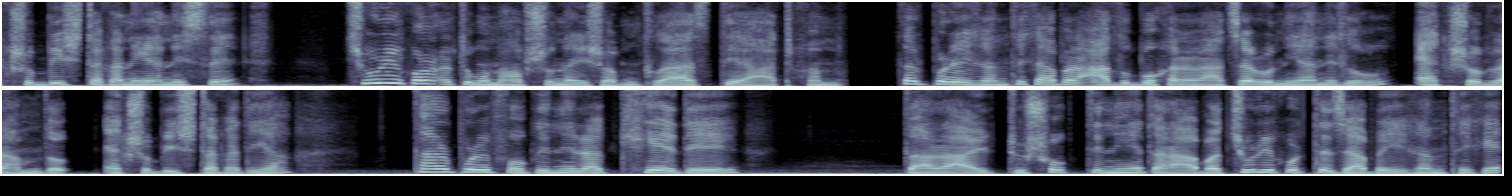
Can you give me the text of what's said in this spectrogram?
একশো বিশ টাকা নিয়ে নিছে চুরি করার তো কোনো অপশন নেই, সব গ্লাস দিয়ে আটকান তারপরে এখান থেকে আবার আলু বোখারের আচারও নিয়ে নিল একশো গ্রাম দো একশো বিশ টাকা দিয়া। তারপরে ফকিনিরা খেয়ে দে তারা একটু শক্তি নিয়ে তারা আবার চুরি করতে যাবে এখান থেকে।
